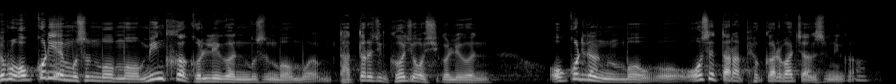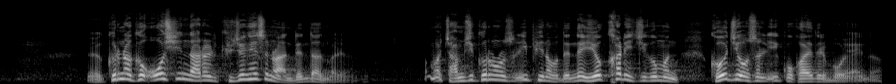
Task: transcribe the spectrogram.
여러분 옷걸이에 무슨 뭐 뭐 밍크가 걸리건 무슨 뭐 뭐 다 떨어진 거지 옷이 걸리건 옷걸이는 뭐 옷에 따라 평가를 받지 않습니까? 예, 그러나 그 옷이 나를 규정해서는 안 된단 말이에요. 뭐 잠시 그런 옷을 입히나 보다. 내 역할이 지금은 거지 옷을 입고 가야 될 모양이다.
